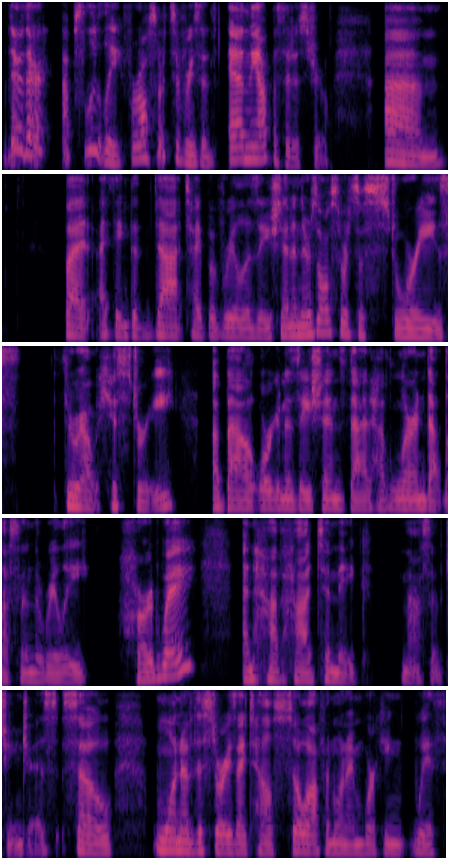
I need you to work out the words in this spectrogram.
They're there absolutely for all sorts of reasons. And the opposite is true. Um, but i think that that type of realization and there's all sorts of stories throughout history about organizations that have learned that lesson the really hard way and have had to make massive changes. So, one of the stories I tell so often when I'm working with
